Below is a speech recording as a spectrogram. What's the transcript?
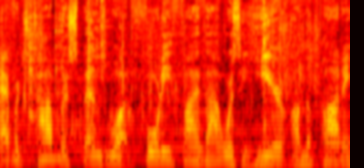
Average toddler spends, what, 45 hours a year on the potty?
